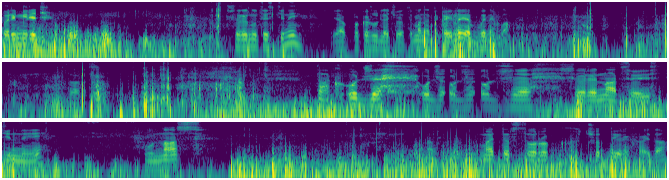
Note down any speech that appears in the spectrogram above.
переміряти ширину цієї стіни. Я покажу для чого. Це в мене така ідея виникла. Зараз. Так, отже, отже, отже, отже, ширина цієї стіни у нас метр сорок чотири, хай, да?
